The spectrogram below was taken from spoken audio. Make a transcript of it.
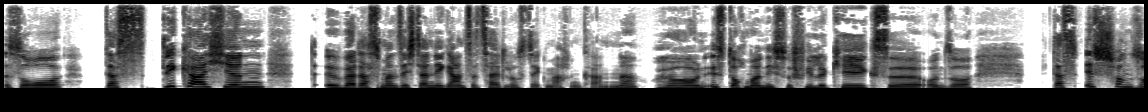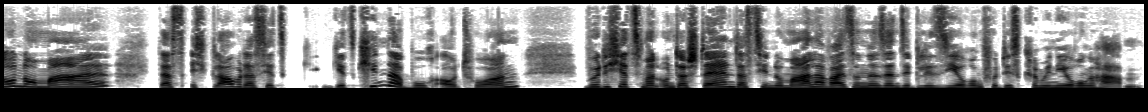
so das Dickerchen, über das man sich dann die ganze Zeit lustig machen kann, ne? Ja, und isst doch mal nicht so viele Kekse und so. Das ist schon so normal, dass ich glaube, dass jetzt, jetzt Kinderbuchautoren, würde ich jetzt mal unterstellen, dass die normalerweise eine Sensibilisierung für Diskriminierung haben.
